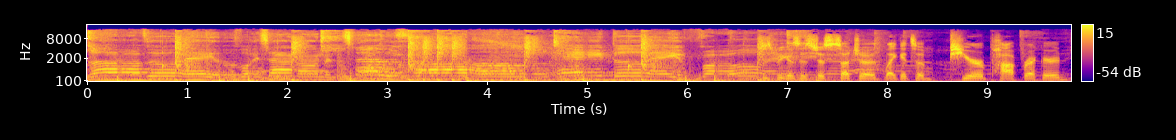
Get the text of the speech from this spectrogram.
Love the way your voice out on the telephone. Just because it's just such a, like, it's a pure pop record.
